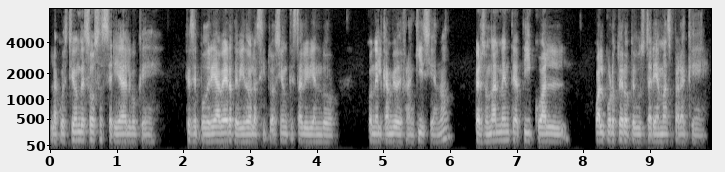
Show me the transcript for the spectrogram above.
la cuestión de Sosa sería algo que, que se podría ver debido a la situación que está viviendo con el cambio de franquicia, ¿no? Personalmente a ti, ¿cuál, cuál portero te gustaría más para que,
